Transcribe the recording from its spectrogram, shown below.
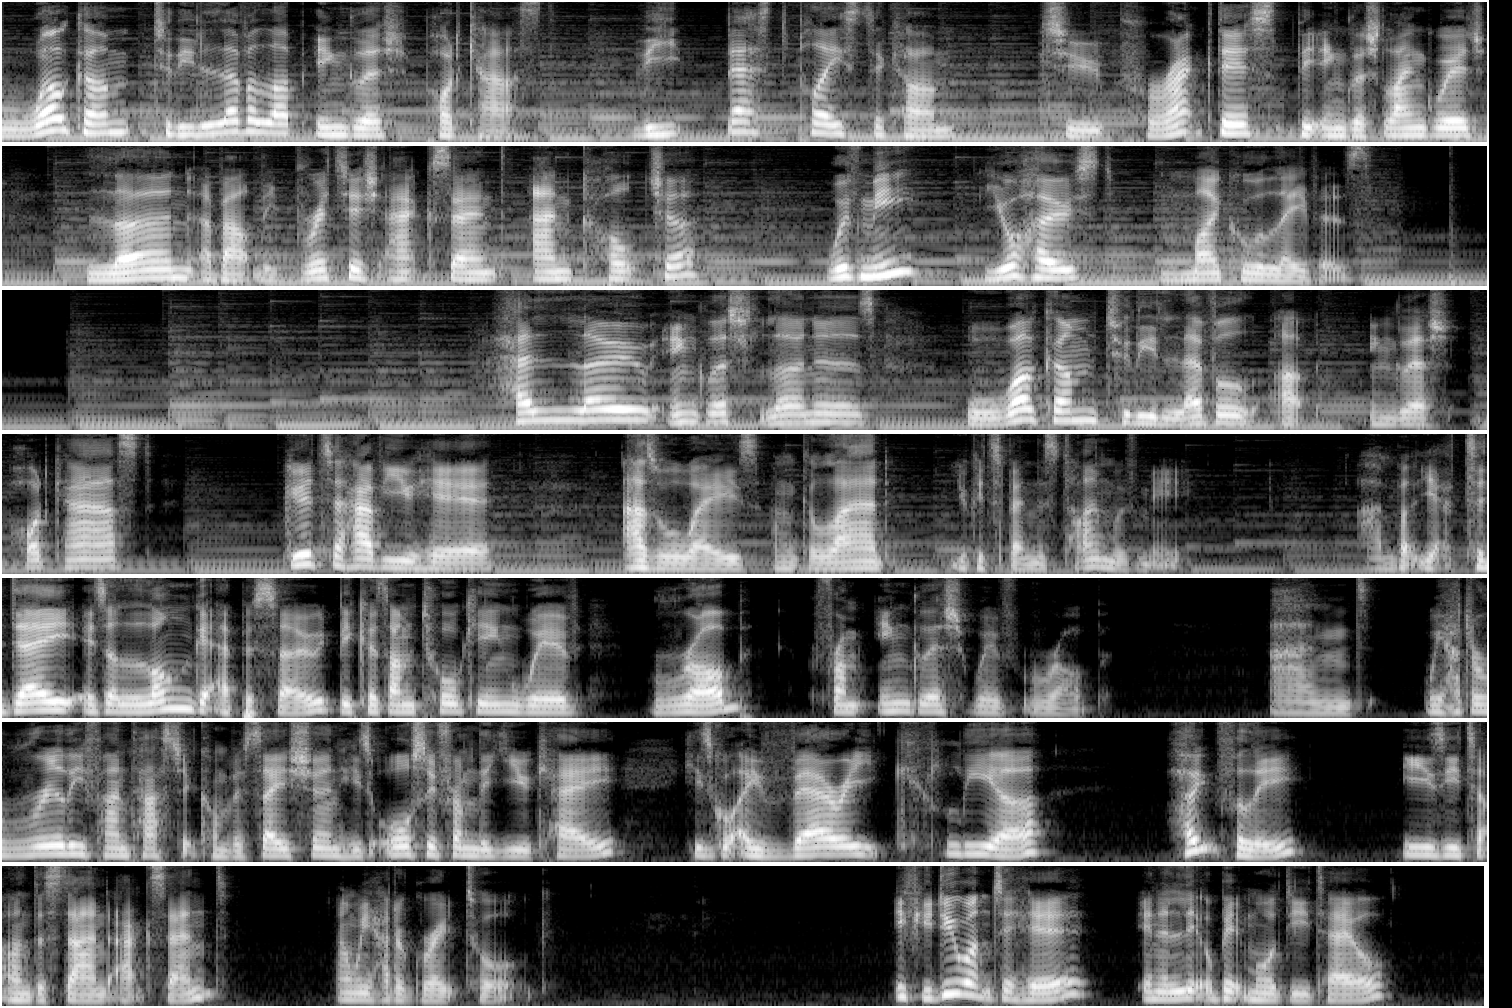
Welcome to the Level Up English podcast, the best place to come to practice the English language, learn about the British accent and culture, with me, your host, Michael Lavers. Hello, English learners. Welcome to the Level Up English podcast. Good to have you here. As always, I'm glad you could spend this time with me. Um, but yeah, today is a longer episode because I'm talking with Rob from English with Rob. And we had a really fantastic conversation. He's also from the UK. He's got a very clear, hopefully easy to understand accent, and we had a great talk. If you do want to hear in a little bit more detail,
